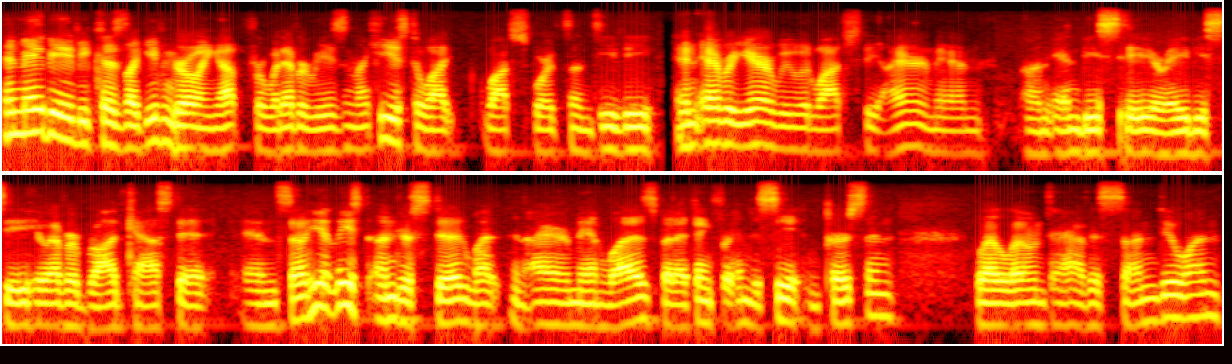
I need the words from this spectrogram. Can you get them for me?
and maybe because like even growing up for whatever reason, like he used to watch watch sports on TV, and every year we would watch the Ironman on NBC or ABC, whoever broadcast it. And so he at least understood what an Ironman was, but I think for him to see it in person, let alone to have his son do one,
